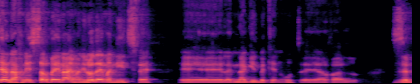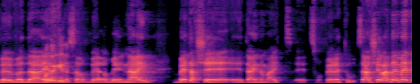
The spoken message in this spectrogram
כן, להכניס הרבה עיניים, אני לא יודע אם אני אצפה, להגיד בכנות, אבל זה בוודאי יכניס הרבה הרבה עיניים, בטח ש Dynamite צוברת תאוצה, השאלה באמת,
